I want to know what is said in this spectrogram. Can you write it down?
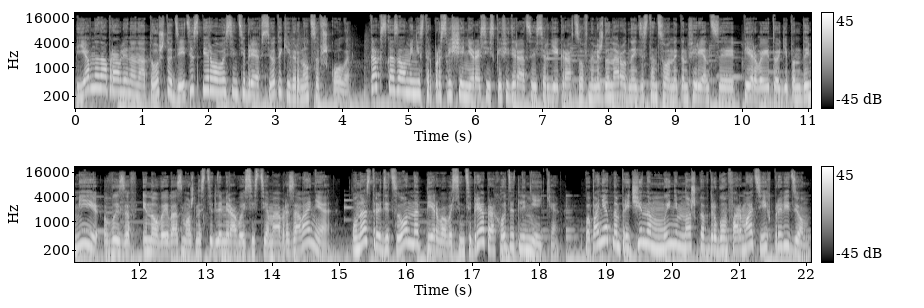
явно направлена на то, что дети с 1 сентября все-таки вернутся в школы. Как сказал министр просвещения Российской Федерации Сергей Кравцов на международной дистанционной конференции «Первые итоги пандемии. Вызов и новые возможности для мировой системы образования», у нас традиционно 1 сентября проходят линейки – по понятным причинам мы немножко в другом формате их проведем.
